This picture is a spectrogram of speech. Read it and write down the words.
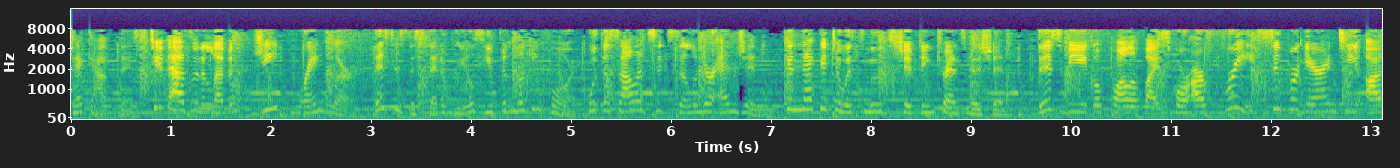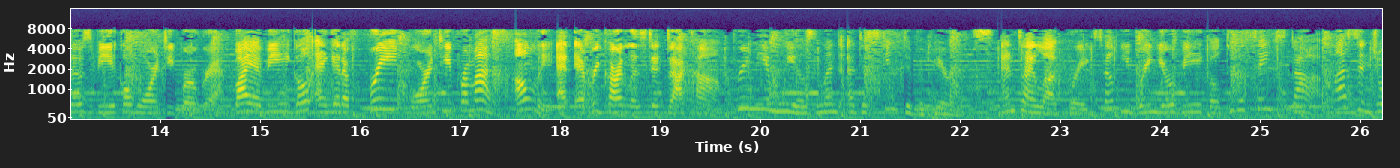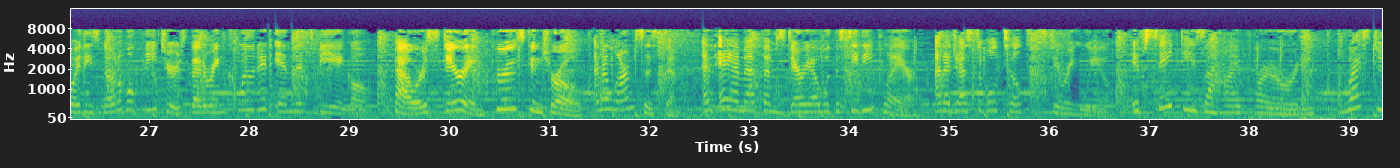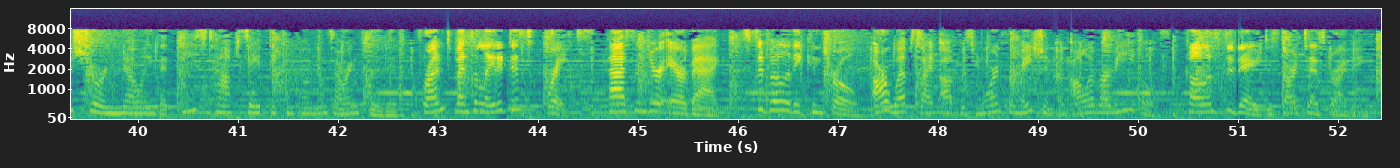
Check out this 2011 Jeep Wrangler. This is the set of wheels you've been looking for with a solid six cylinder engine connected to a smooth shifting transmission. This vehicle qualifies for our free Super Guarantee Autos Vehicle Warranty Program. Buy a vehicle and get a free warranty from us only at everycarlisted.com. Premium wheels lend a distinctive appearance. Anti-lock brakes help you bring your vehicle to a safe stop. Plus, enjoy these notable features that are included in this vehicle. Power steering, cruise control, an alarm system, an AM FM stereo with a CD player, an adjustable tilt steering wheel. If safety is a high priority, rest assured knowing that these top safety components are included. Front ventilated disc brakes, passenger airbag, stability control. Our website offers more information on all of our vehicles. Call us today to start test driving.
